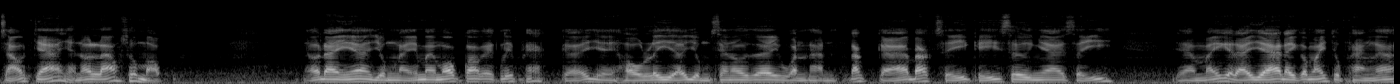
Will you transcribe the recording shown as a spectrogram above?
xảo trá và nó láo số 1 ở đây dùng này mai mốt có cái clip khác kể về hồ ly ở vùng San Jose hoành hành. Tất cả bác sĩ, kỹ sư, nha sĩ và mấy cái đại gia, ở đây có mấy chục thằng á,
